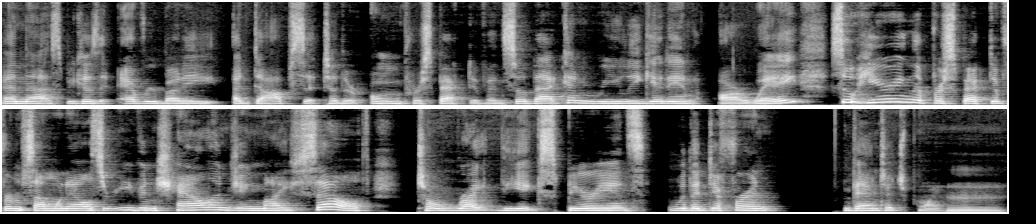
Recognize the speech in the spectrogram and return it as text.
And that's because everybody adopts it to their own perspective. And so that can really get in our way. So hearing the perspective from someone else or even challenging myself to write the experience with a different vantage point. Mm.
